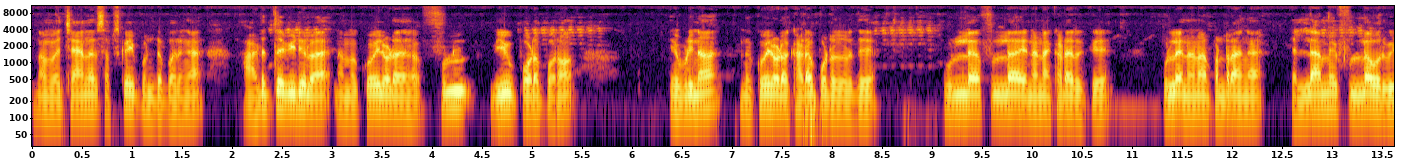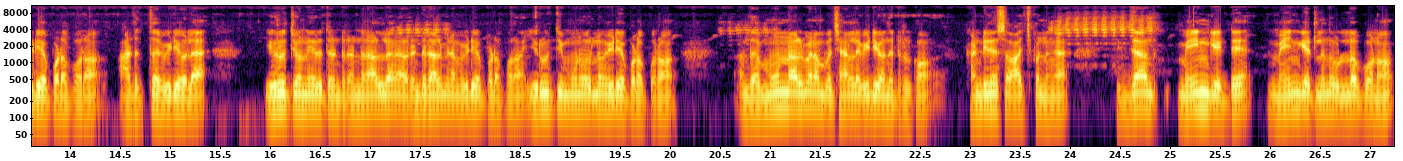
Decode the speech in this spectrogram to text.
நம்ம சேனலை சப்ஸ்கிரைப் பண்ணிட்டு பாருங்கள் அடுத்த வீடியோவில் நம்ம கோயிலோட ஃபுல் வியூ போட போகிறோம் எப்படின்னா இந்த கோயிலோட கடை போட்டுக்கிறது உள்ளே ஃபுல்லாக என்னென்ன கடை இருக்குது உள்ளே என்னென்ன பண்ணுறாங்க எல்லாமே ஃபுல்லாக ஒரு வீடியோ போட போகிறோம் அடுத்த வீடியோவில் இருபத்தி ஒன்று இருபத்தி ரெண்டு ரெண்டு நாளில் ரெண்டு நாளுமே நம்ம வீடியோ போட போகிறோம் இருபத்தி மூணு வரலும் வீடியோ போட போகிறோம் அந்த மூணு நாளுமே நம்ம சேனலில் வீடியோ வந்துட்டுருக்கோம் கண்டினியூஸாக வாட்ச் பண்ணுங்கள் இதுதான் மெயின் கேட்டு மெயின் கேட்லேருந்து உள்ளே போகணும்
